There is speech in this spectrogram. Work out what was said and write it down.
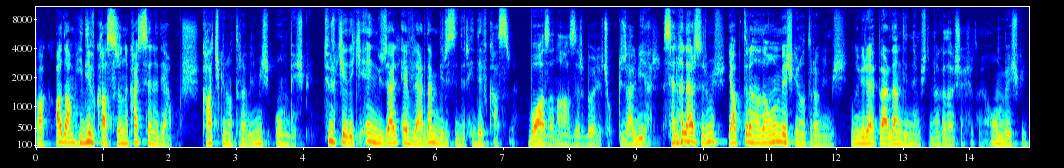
Bak adam Hidiv kasrını kaç senede yapmış? Kaç gün oturabilmiş? 15 gün. Türkiye'deki en güzel evlerden birisidir Hidiv Kasrı. Boğazan hazır böyle çok güzel bir yer. Seneler sürmüş. Yaptıran adam 15 gün oturabilmiş. Bunu bir rehberden dinlemiştim. Ne kadar şaşırdım ya. 15 gün.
